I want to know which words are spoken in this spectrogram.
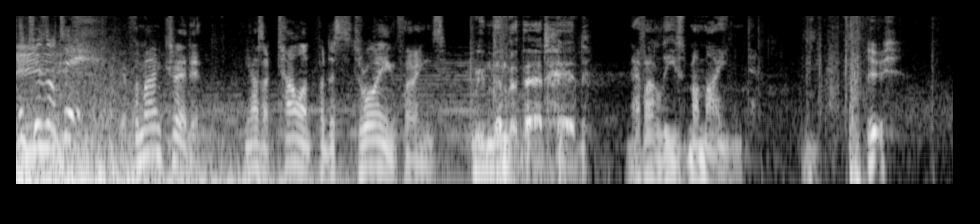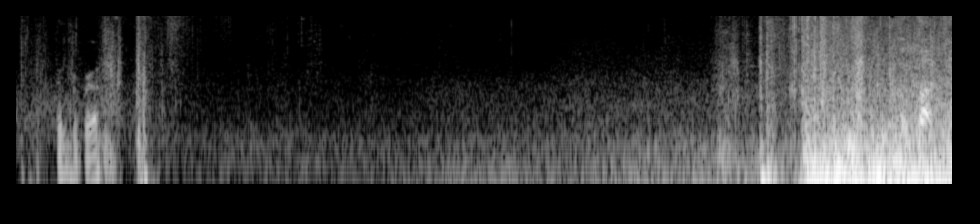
The chisel tip! Give the man credit. He has a talent for destroying things. Remember that head. Never leaves my mind. Remember, bro. Oh fuck.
